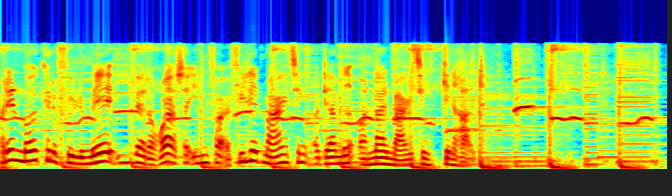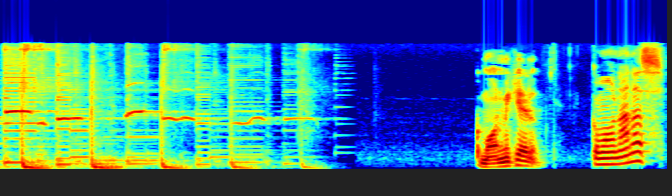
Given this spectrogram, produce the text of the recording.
På den måde kan du følge med i, hvad der rører sig inden for affiliate marketing og dermed online marketing generelt. Godmorgen Michael. Godmorgen Anders.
